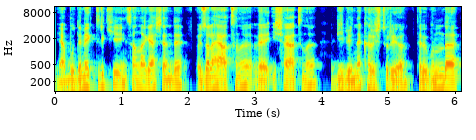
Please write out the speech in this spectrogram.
Ya bu demektir ki insanlar gerçekten de özel hayatını ve iş hayatını birbirine karıştırıyor. Tabii bunun da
